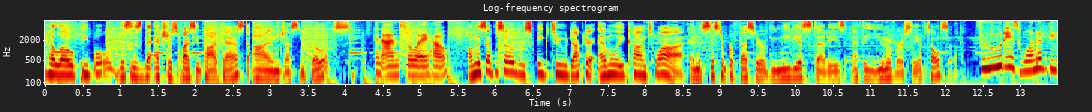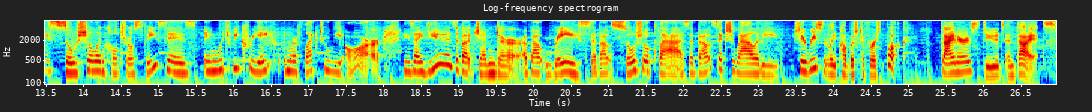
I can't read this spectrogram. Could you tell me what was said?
Hello, people. This is the Extra Spicy Podcast. I'm Justin Phillips. And I'm Soleil Ho. On this episode, we speak to Dr. Emily Contois, an assistant professor of media studies at the University of Tulsa. Food is one of these social and cultural spaces in which we create and reflect who we are. These ideas about gender, about race, about social class, about sexuality. She recently published her first book, Diners, Dudes, and Diets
